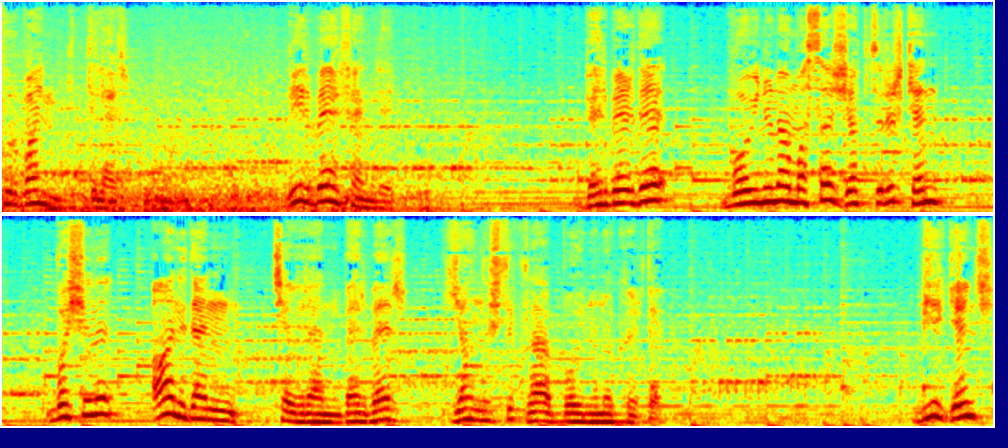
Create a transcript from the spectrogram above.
kurban gittiler. Bir beyefendi berberde boynuna masaj yaptırırken başını aniden çeviren berber yanlışlıkla boynunu kırdı. Bir genç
